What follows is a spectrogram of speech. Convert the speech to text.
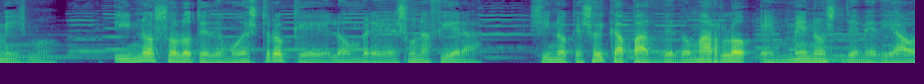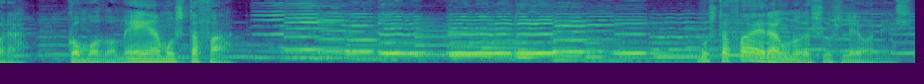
mismo y no solo te demuestro que el hombre es una fiera, sino que soy capaz de domarlo en menos de media hora, como domé a Mustafa. Mustafa era uno de sus leones,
